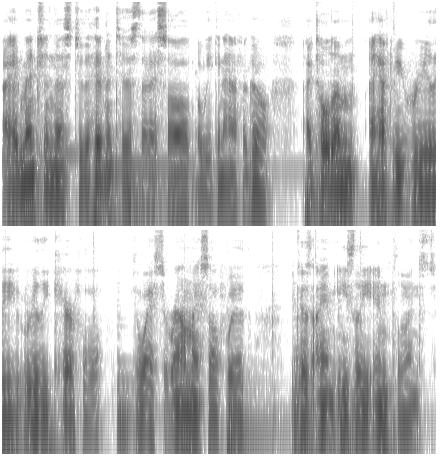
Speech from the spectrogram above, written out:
I had mentioned this to the hypnotist that I saw a week and a half ago. I told him I have to be really, really careful who I surround myself with because I am easily influenced.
